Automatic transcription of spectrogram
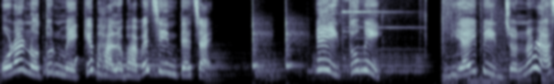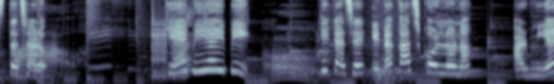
ওরা নতুন মেয়েকে ভালোভাবে চিনতে চায়। এই, তুমি ভিআইপির জন্য রাস্তা ছাড়ো। কে ভিআইপি ঠিক আছে এটা কাজ করল না। আর মিয়া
